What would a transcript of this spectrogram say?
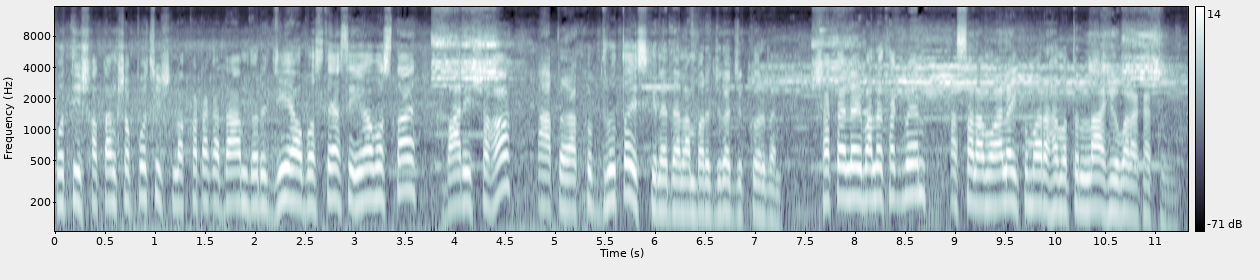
প্রতি শতাংশ পঁচিশ লক্ষ টাকা দাম ধরে যে অবস্থায় আছে, এই অবস্থায় বাড়ি সহ আপনারা খুব দ্রুত স্ক্রিনে দেওয়া নাম্বারে যোগাযোগ করবেন। সকালে ভালো থাকবেন। আসসালামু আলাইকুম রহমতুল্লাহ বারাকাতুহ।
